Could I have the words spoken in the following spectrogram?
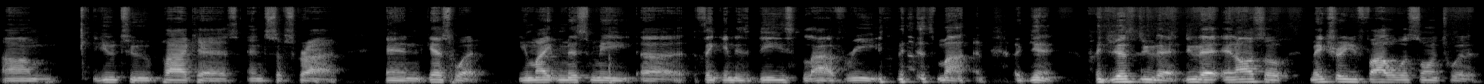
um, YouTube podcast and subscribe. And guess what? You might miss me uh, thinking this D's live read is mine again. But just do that. Do that. And also make sure you follow us on Twitter.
